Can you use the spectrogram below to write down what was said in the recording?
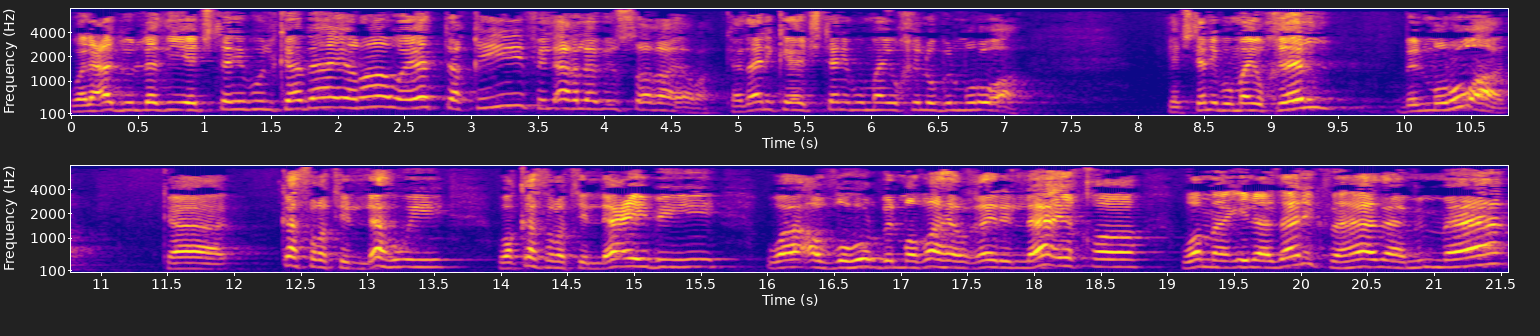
والعدل الذي يجتنب الكبائر ويتقي في الأغلب الصغائر. كذلك يجتنب ما يخل بالمروءة. يجتنب ما يخل بالمروءة. ككثرة اللهو وكثرة اللعب والظهور بالمظاهر غير اللائقة وما إلى ذلك فهذا مما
